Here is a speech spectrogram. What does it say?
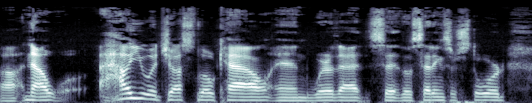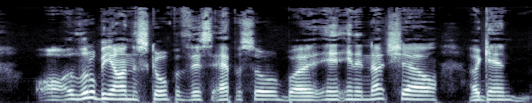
uh, now, how you adjust locale and where that those settings are stored, a little beyond the scope of this episode, but in, in a nutshell, again,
